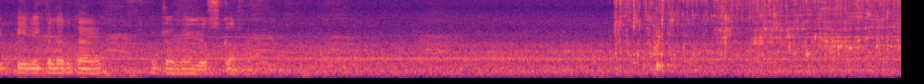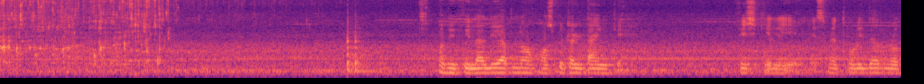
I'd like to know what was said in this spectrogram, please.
ये पीले कलर का है, जो मैं यूज़ कर रहा हूँ। अभी फ़िलहाल ये अपना हॉस्पिटल टैंक है फ़िश के लिए। इसमें थोड़ी देर रुक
